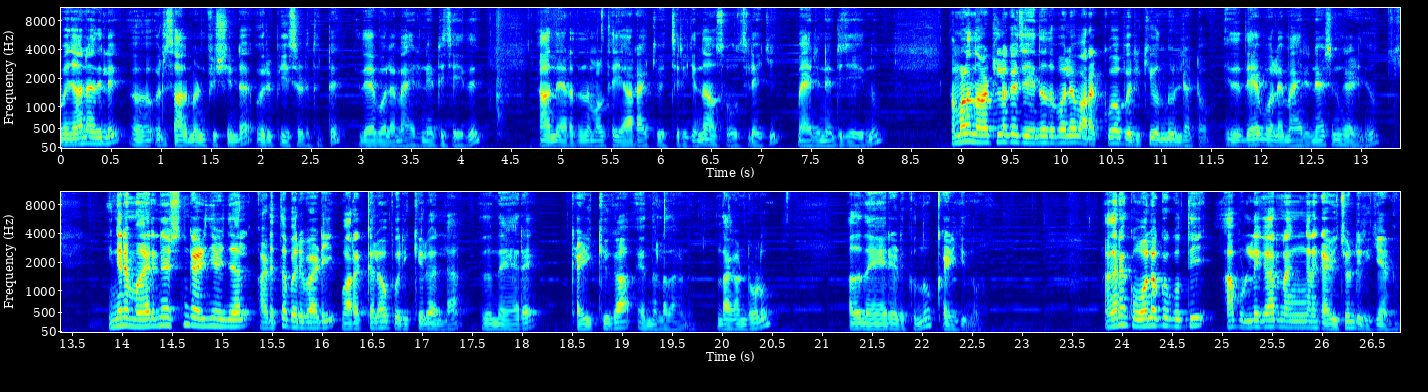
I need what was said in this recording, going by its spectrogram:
അപ്പോൾ ഞാനതിൽ ഒരു സാൽമൺ ഫിഷിന്റെ ഒരു പീസ് എടുത്തിട്ട് ഇതേപോലെ മാരിനേറ്റ് ചെയ്ത് ആ നേരത്തെ നമ്മൾ തയ്യാറാക്കി വെച്ചിരിക്കുന്ന ആ സോസിലേക്ക് മാരിനേറ്റ് ചെയ്യുന്നു. നമ്മളെ നാട്ടിലൊക്കെ ചെയ്യുന്നത് പോലെ വറക്കുകയോ ഒന്നും ഒന്നുമില്ല കേട്ടോ ഇത് ഇതേപോലെ മാരിനേഷൻ കഴിഞ്ഞു. ഇങ്ങനെ മാരിനേഷൻ കഴിഞ്ഞു കഴിഞ്ഞാൽ അടുത്ത പരിപാടി വറക്കലോ പൊരിക്കലോ അല്ല. ഇത് നേരെ കഴിക്കുക എന്നുള്ളതാണ്. എന്താ കണ്ടോളൂ? അത് നേരെ എടുക്കുന്നു കഴിക്കുന്നു. അങ്ങനെ കോലൊക്കെ കുത്തി ആ പുള്ളിക്കാരൻ അങ്ങനെ കഴിച്ചുകൊണ്ടിരിക്കുകയാണ്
